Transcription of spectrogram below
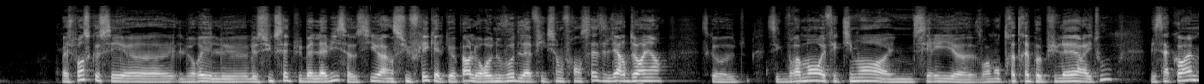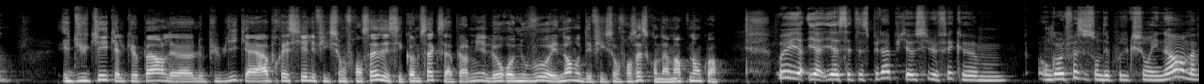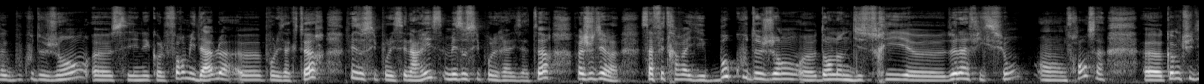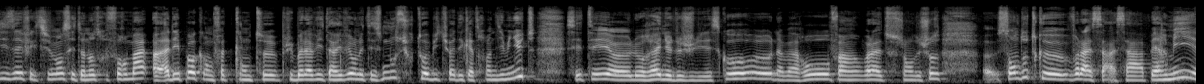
Bah, je pense que c'est euh, le, le, le succès de Plus belle la vie, ça a aussi insufflé quelque part le renouveau de la fiction française, l'air de rien. Parce que c'est vraiment effectivement une série euh, vraiment très très populaire et tout, mais ça a quand même éduqué quelque part le, le public à apprécier les fictions françaises et c'est comme ça que ça a permis le renouveau énorme des fictions françaises qu'on a maintenant quoi. Oui, il y a- il y, a- il y a cet aspect-là, puis il y a aussi le fait que, hum, encore une fois, ce sont des productions énormes avec beaucoup de gens. Euh, c'est une école formidable euh, pour les acteurs, mais aussi pour les scénaristes, mais aussi pour les réalisateurs. Enfin, je veux dire, ça fait travailler beaucoup de gens euh, dans l'industrie euh, de la fiction en France. Euh, comme tu disais, effectivement, c'est un autre format. À l'époque, en fait, quand euh, Plus belle la vie est arrivé, on était nous surtout habitués à des 90 minutes. C'était euh, le règne de Julie Lescaut, Navarro, enfin voilà, tout ce genre de choses. Euh, sans doute que voilà, ça, ça a permis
